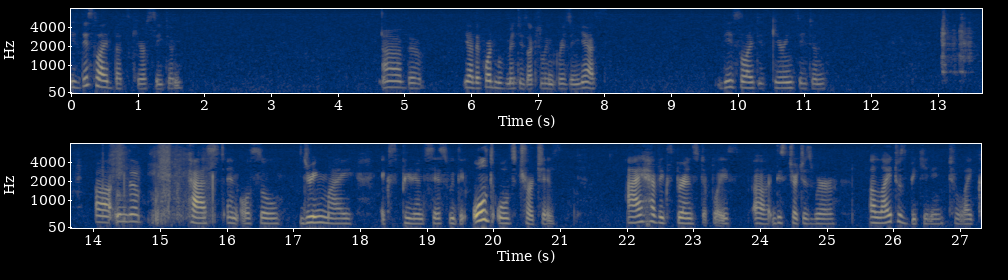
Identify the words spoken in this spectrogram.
Is this light that scares satan? Uh the yeah the forward movement is actually increasing yes. This light is scaring satan uh, in the past and also during my experiences with the old old churches i have experienced a place uh, these churches where a light was beginning to like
